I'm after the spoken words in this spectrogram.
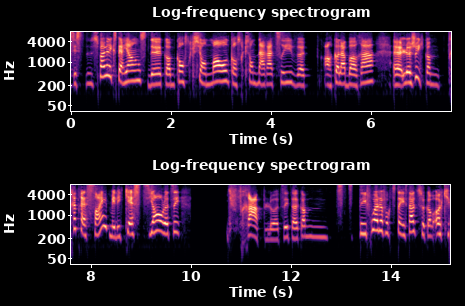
c'est une super belle expérience de comme construction de monde, construction de narrative en collaborant. le jeu est comme très très simple, mais les questions, là, tu sais, il frappe, là, tu sais, t'as comme... Des fois, là, faut que tu t'installes, tu fais comme, OK,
